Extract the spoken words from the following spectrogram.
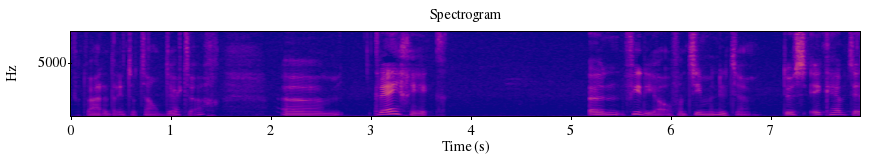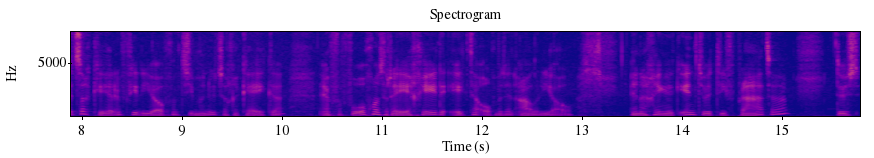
het waren er in totaal 30, um, kreeg ik een video van 10 minuten. Dus ik heb 30 keer een video van 10 minuten gekeken en vervolgens reageerde ik daarop met een audio. En dan ging ik intuïtief praten. Dus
